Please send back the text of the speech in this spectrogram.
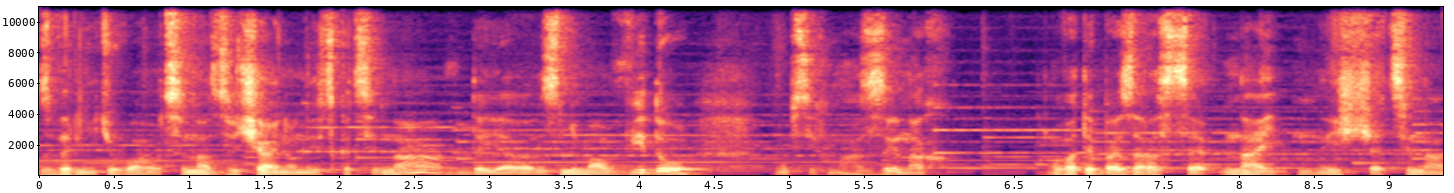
Зверніть увагу, це надзвичайно низька ціна, де я знімав відео у всіх магазинах. В АТБ зараз це найнижча ціна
